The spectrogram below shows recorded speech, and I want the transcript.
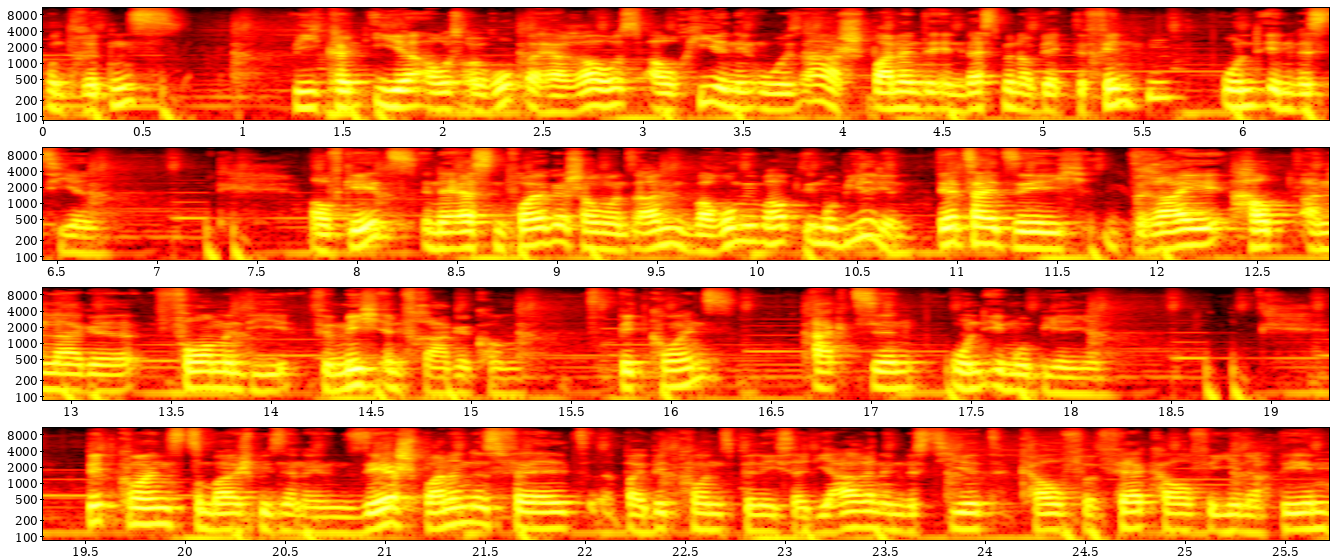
Und drittens, wie könnt ihr aus Europa heraus auch hier in den USA spannende Investmentobjekte finden und investieren? Auf geht's! In der ersten Folge schauen wir uns an, warum überhaupt Immobilien? Derzeit sehe ich drei Hauptanlageformen, die für mich in Frage kommen. Bitcoins, Aktien und Immobilien. Bitcoins zum Beispiel sind ein sehr spannendes Feld. Bei Bitcoins bin ich seit Jahren investiert, kaufe, verkaufe, je nachdem.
